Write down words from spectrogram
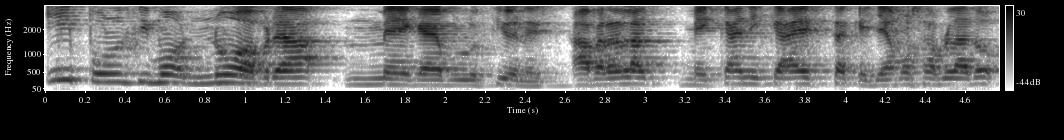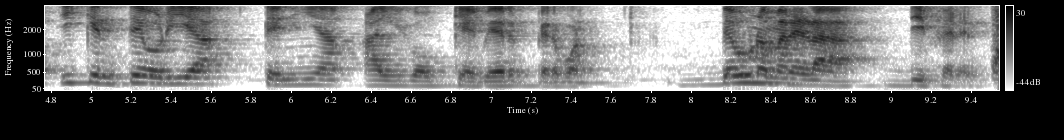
Y por último, no habrá mega evoluciones. Habrá la mecánica esta que ya hemos hablado y que en teoría tenía algo que ver, pero bueno, de una manera diferente.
